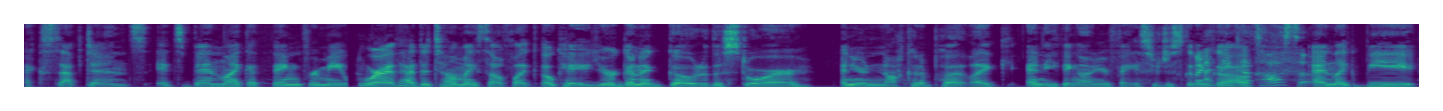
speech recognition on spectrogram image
acceptance, it's been like a thing for me where I've had to tell myself, like, okay, you're gonna go to the store and you're not gonna put like anything on your face. You're just gonna go think that's awesome. and like be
